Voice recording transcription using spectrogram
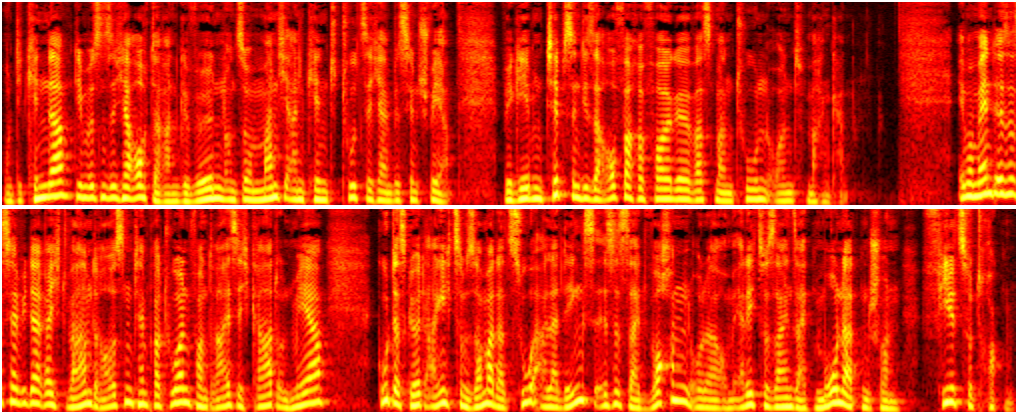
Und die Kinder, die müssen sich ja auch daran gewöhnen. Und so manch ein Kind tut sich ein bisschen schwer. Wir geben Tipps in dieser Aufwachefolge, was man tun und machen kann. Im Moment ist es ja wieder recht warm draußen, Temperaturen von 30 Grad und mehr. Gut, das gehört eigentlich zum Sommer dazu, allerdings ist es seit Wochen oder um ehrlich zu sein, seit Monaten schon viel zu trocken.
